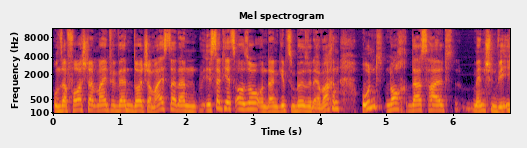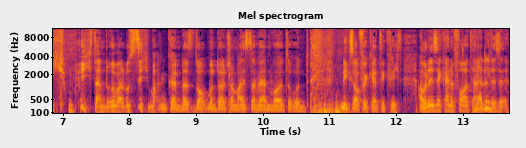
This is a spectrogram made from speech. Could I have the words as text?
unser Vorstand meint, wir werden deutscher Meister, dann ist das jetzt auch so und dann gibt's ein böse Erwachen und noch, dass halt Menschen wie ich mich dann drüber lustig machen können, dass Dortmund deutscher Meister werden wollte und nichts auf die Kette kriegt. Aber das ist ja keine Vorteile. Ja, die, das ist ja,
